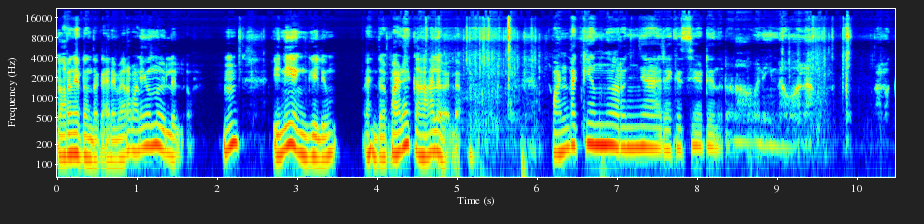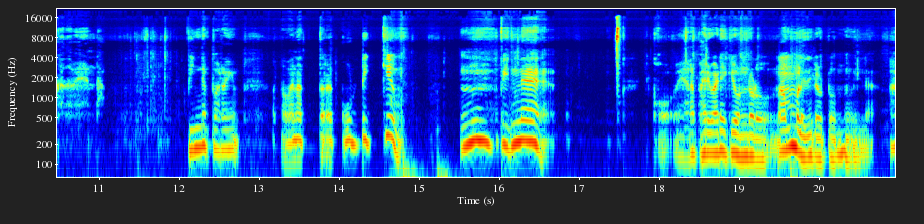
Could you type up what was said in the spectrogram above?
പറഞ്ഞിട്ട് എന്താ കാര്യം? വേറെ പണിയൊന്നും ഇല്ലല്ലോ. ഇനിയെങ്കിലും എന്താ പഴയ കാലമല്ല. പണ്ടൊക്കെ എന്ന് പറഞ്ഞാൽ രഹസ്യമായിട്ട് എന്നിട്ടാണ് അവൻ ഇന്ന പോലെ നമുക്കത് വേണ്ട. പിന്നെ പറയും അവൻ അത്ര കുടിക്കും. പിന്നെ വേറെ പരിപാടിയൊക്കെ ഉണ്ടോ നമ്മൾ ഇതിലോട്ടൊന്നുമില്ല ആ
